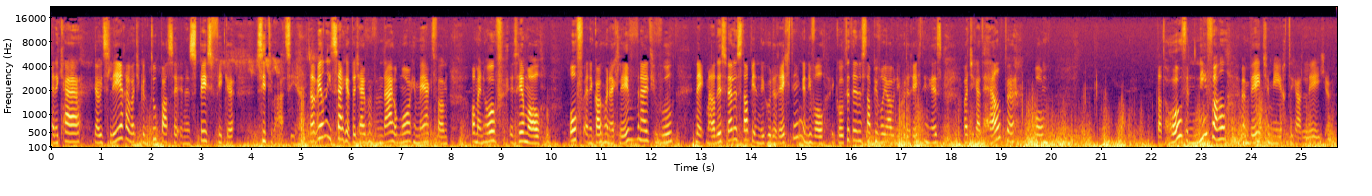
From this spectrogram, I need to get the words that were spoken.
En ik ga jou iets leren wat je kunt toepassen in een specifieke situatie. Dat wil niet zeggen dat jij van vandaag op morgen merkt van... Oh, mijn hoofd is helemaal of en ik kan gewoon echt leven vanuit het gevoel. Nee, maar het is wel een stapje in de goede richting. In ieder geval, ik hoop dat dit een stapje voor jou in de goede richting is. Wat je gaat helpen om dat hoofd in ieder geval een beetje meer te gaan legen.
